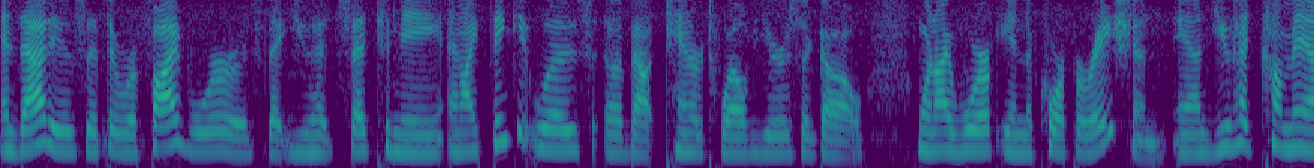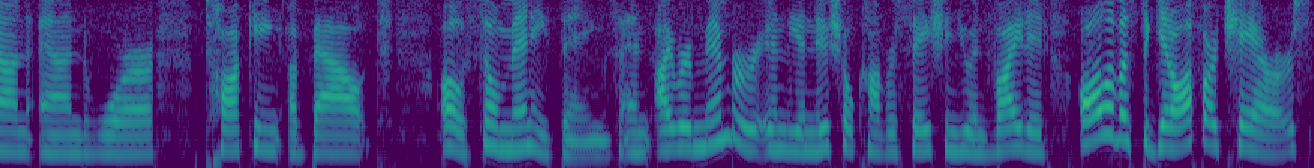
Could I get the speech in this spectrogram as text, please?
and that is that there were five words that you had said to me, and I think it was about 10 or 12 years ago when I worked in the corporation, and you had come in and were talking about Oh, so many things. And I remember in the initial conversation, you invited all of us to get off our chairs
